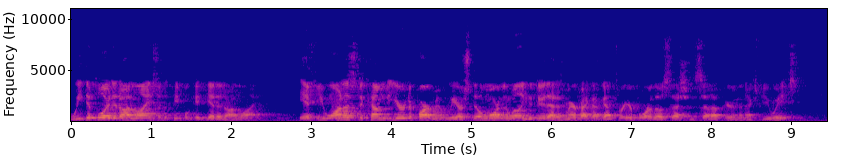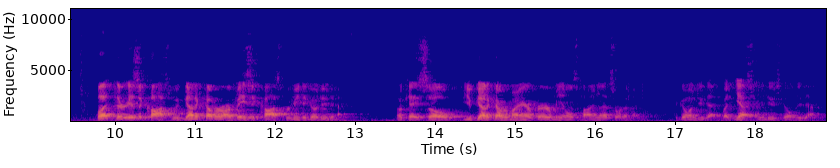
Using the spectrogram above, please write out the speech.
we deployed it online so that people could get it online. If you want us to come to your department, we are still more than willing to do that. As a matter of fact, I've got three or four of those sessions set up here in the next few weeks. But there is a cost. We've got to cover our basic cost for me to go do that. Okay, so you've got to cover my airfare, meals, time, that sort of thing to go and do that. But yes, we do still do that.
